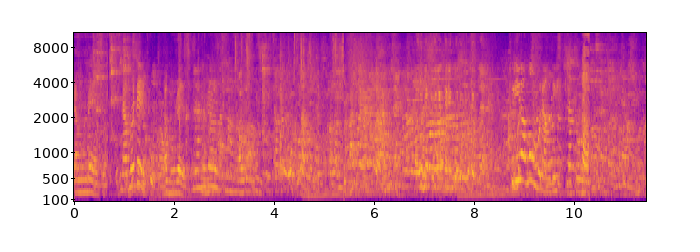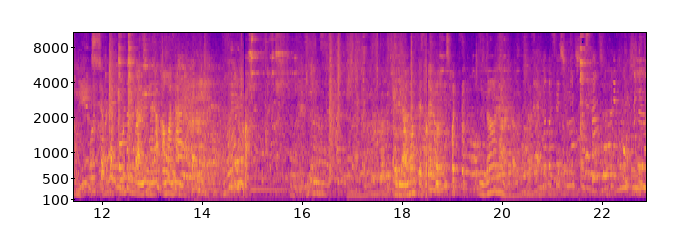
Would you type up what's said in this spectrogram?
ラムレーズラムレーズラムレーズラムレーズンクリクリクリクリクリクリそう美味しかったコーヒーがみんな甘なんだこんなもんってどういらないお待たせしまでコーヒーパ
